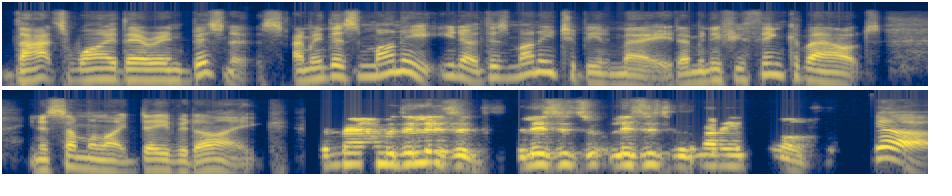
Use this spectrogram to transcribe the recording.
that's why they're in business. I mean there's money you know there's money to be made. I mean if you think about you know someone like david icke. The man with the lizards the lizards lizards were running off yeah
